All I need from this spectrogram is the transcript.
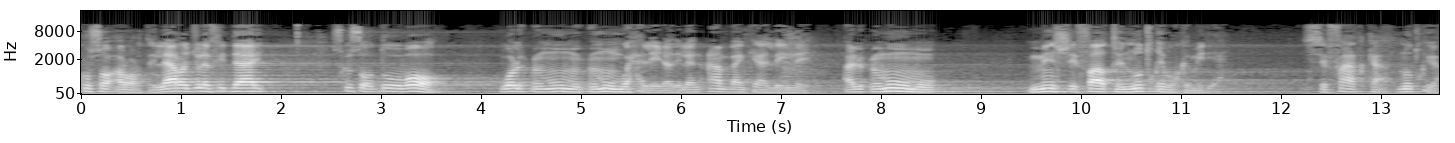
ku soo aroortay. Laa rajula fi daari. Isku soo duuboo waalcumuumu cumuum waxaa la yidhahda ilaan caam baan ka hadlaynay alcumuumu min sifaati nudqi buu ka mid yahay sifaadka nudqiga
